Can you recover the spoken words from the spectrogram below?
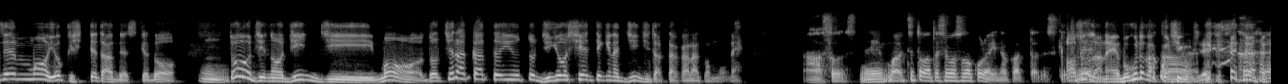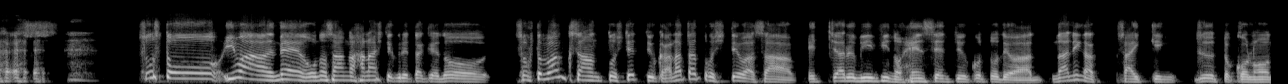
前もよく知ってたんですけど、うん。当時の人事もどちらかというと事業支援的な人事だったかなと思うね。あ、そうですね。まあ、ちょっと私もその頃はいなかったですけど、あ、ね。そうだね。僕のが詳しいかもしれない。そうすると、今ね、小野さんが話してくれたけど、ソフトバンクさんとしてっていうか、あなたとしてはさ、HRBP の変遷ということでは、何が最近ずっとこの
